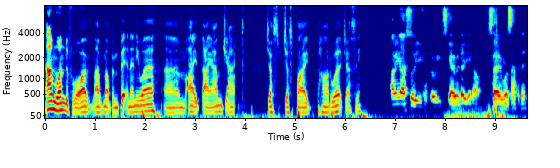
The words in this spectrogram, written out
I'm wonderful. I've I've not been bitten anywhere. Um, I I am jacked just just by hard work, Jesse. I mean, I saw you a couple of weeks ago, but no, you're not. So what's happening?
